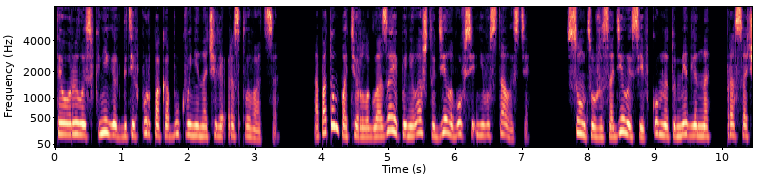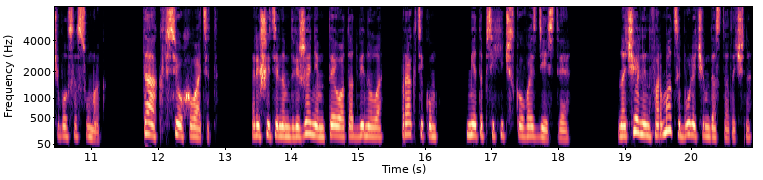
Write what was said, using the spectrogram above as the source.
Тео рылась в книгах до тех пор, пока буквы не начали расплываться. А потом потерла глаза и поняла, что дело вовсе не в усталости. Солнце уже садилось, и в комнату медленно просачивался сумрак. Так, все, хватит. Решительным движением Тео отодвинула практикум метапсихического воздействия. Начальной информации более чем достаточно,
